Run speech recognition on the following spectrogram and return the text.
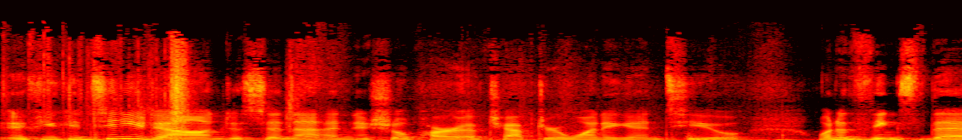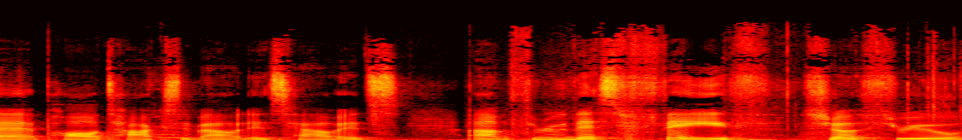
if you continue down just in that initial part of chapter one again too one of the things that paul talks about is how it's um, through this faith so through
